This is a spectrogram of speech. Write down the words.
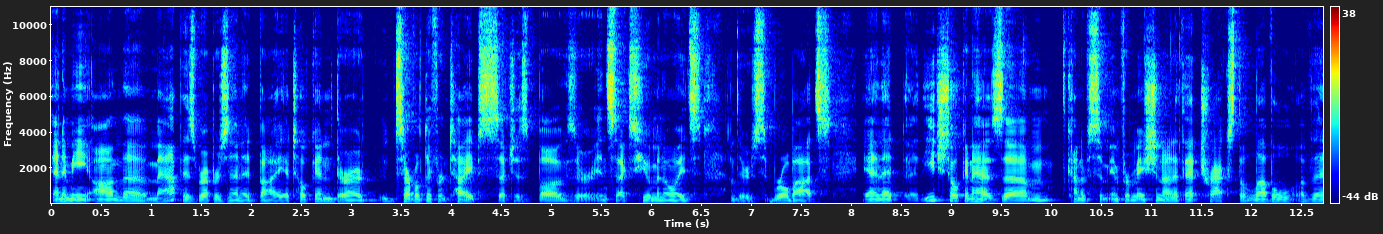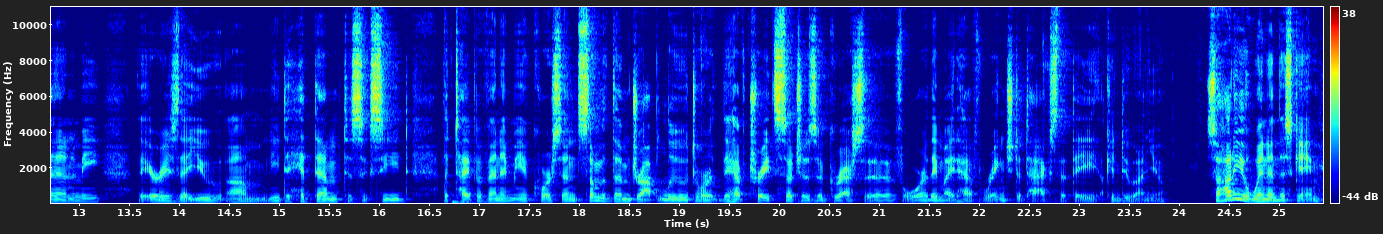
enemy on the map is represented by a token. There are several different types, such as bugs or insects, humanoids. There's robots, and that each token has um, kind of some information on it that tracks the level of the enemy, the areas that you um, need to hit them to succeed, the type of enemy, of course, and some of them drop loot or they have traits such as aggressive or they might have ranged attacks that they can do on you. So, how do you win in this game?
